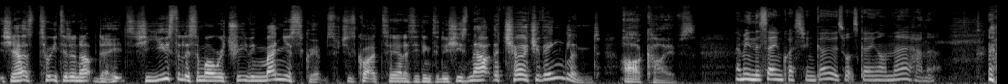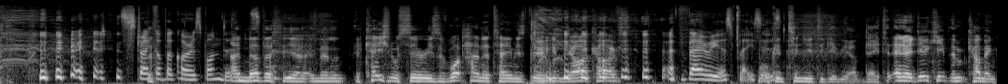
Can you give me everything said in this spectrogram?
She has tweeted an update. She used to listen while retrieving manuscripts, which is quite a TLSy thing to do. She's now at the Church of England archives. I mean, the same question goes what's going on there, Hannah? Strike up a correspondence. Another yeah, in the occasional series of what Hannah Tame is doing in the archives. Various places. We'll continue to give you updated. Anyway, do keep them coming.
